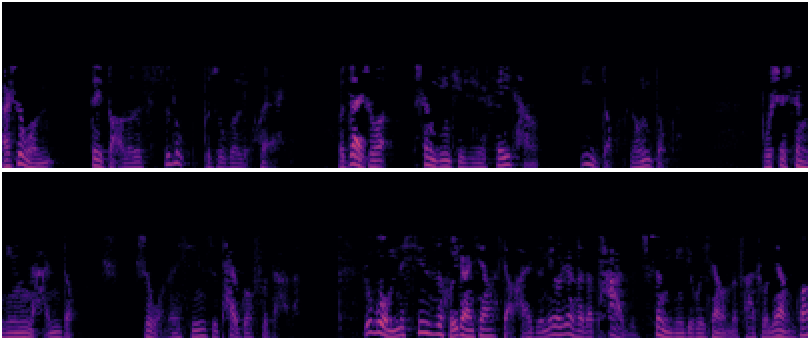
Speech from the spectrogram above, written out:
而是我们对保罗的思路不足够领会而已。我再说。圣经其实是非常易懂、容易懂的，不是圣经难懂，是我们心思太过复杂了。如果我们的心思回转向小孩子，没有任何的怕子，圣经就会向我们发出亮光。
